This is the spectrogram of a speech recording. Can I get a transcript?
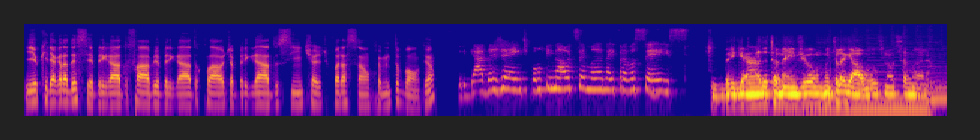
E eu queria agradecer. Obrigado, Fábio. Obrigado, Cláudia. Obrigado, Cíntia, de coração. Foi muito bom, viu? Obrigada, gente. Bom final de semana aí para vocês. Obrigado também, viu? Muito legal o final de semana.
